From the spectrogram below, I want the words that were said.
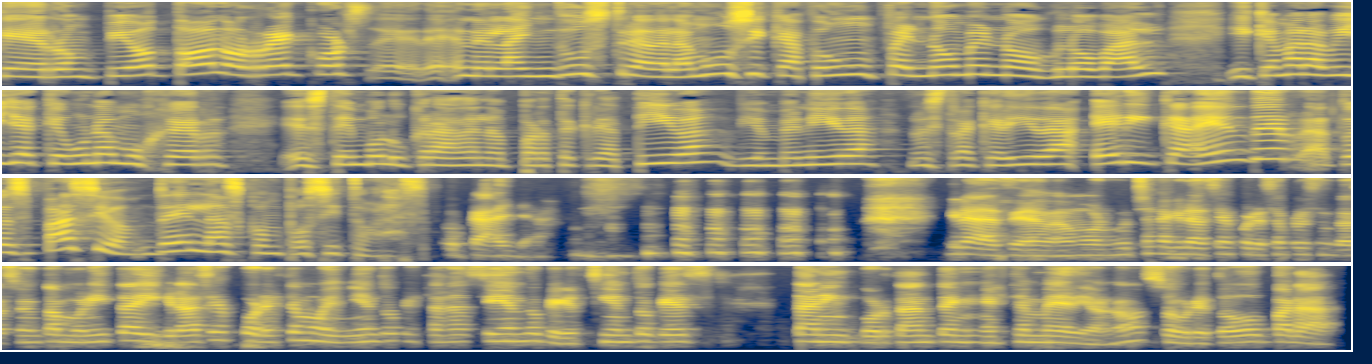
que rompió todos los récords eh, en la industria de la música, fue un fenómeno global y qué maravilla que una mujer esté involucrada en la parte creativa. Bienvenida, nuestra querida Erika Ender, a tu espacio de las compositoras. Calla. gracias, mi amor. Muchas gracias por esa presentación tan bonita y gracias por este movimiento que estás haciendo, que siento que es tan importante en este medio, ¿no? Sobre todo para,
